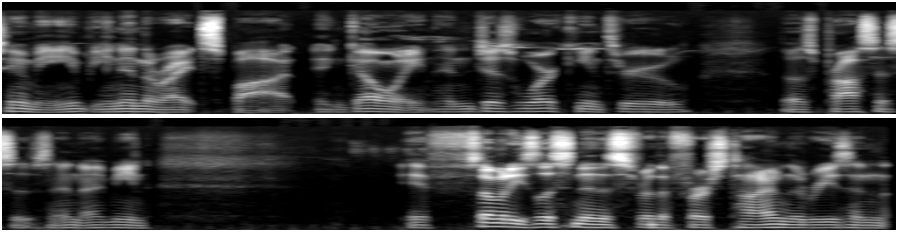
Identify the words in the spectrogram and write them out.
to me, being in the right spot and going and just working through those processes. And I mean, if somebody's listening to this for the first time, the reason,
